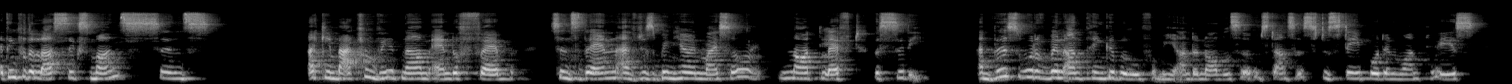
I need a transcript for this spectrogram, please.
I think for the last six months since I came back from Vietnam, end of Feb, since then I've just been here in Mysore, not left the city. And this would have been unthinkable for me under normal circumstances to stay put in one place,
